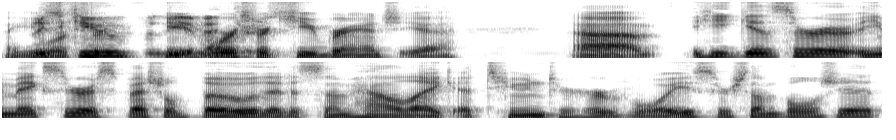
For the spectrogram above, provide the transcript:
Like He's Q for the he works for Q branch. Yeah. Um, he gives her, he makes her a special bow that is somehow like attuned to her voice or some bullshit.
